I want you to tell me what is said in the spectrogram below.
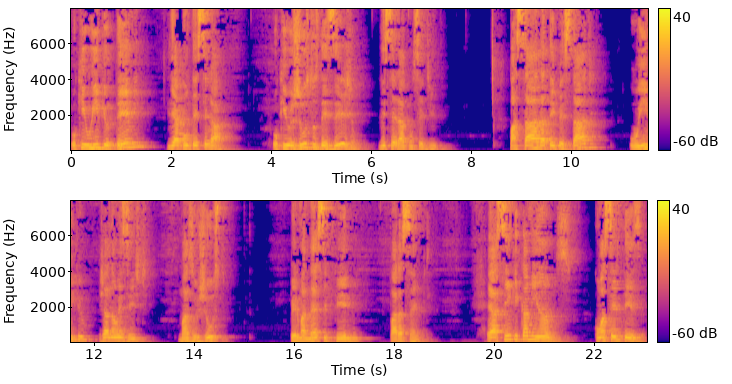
O que o ímpio teme, lhe acontecerá. O que os justos desejam, lhe será concedido. Passada a tempestade, o ímpio já não existe mas o justo permanece firme para sempre. É assim que caminhamos, com a certeza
